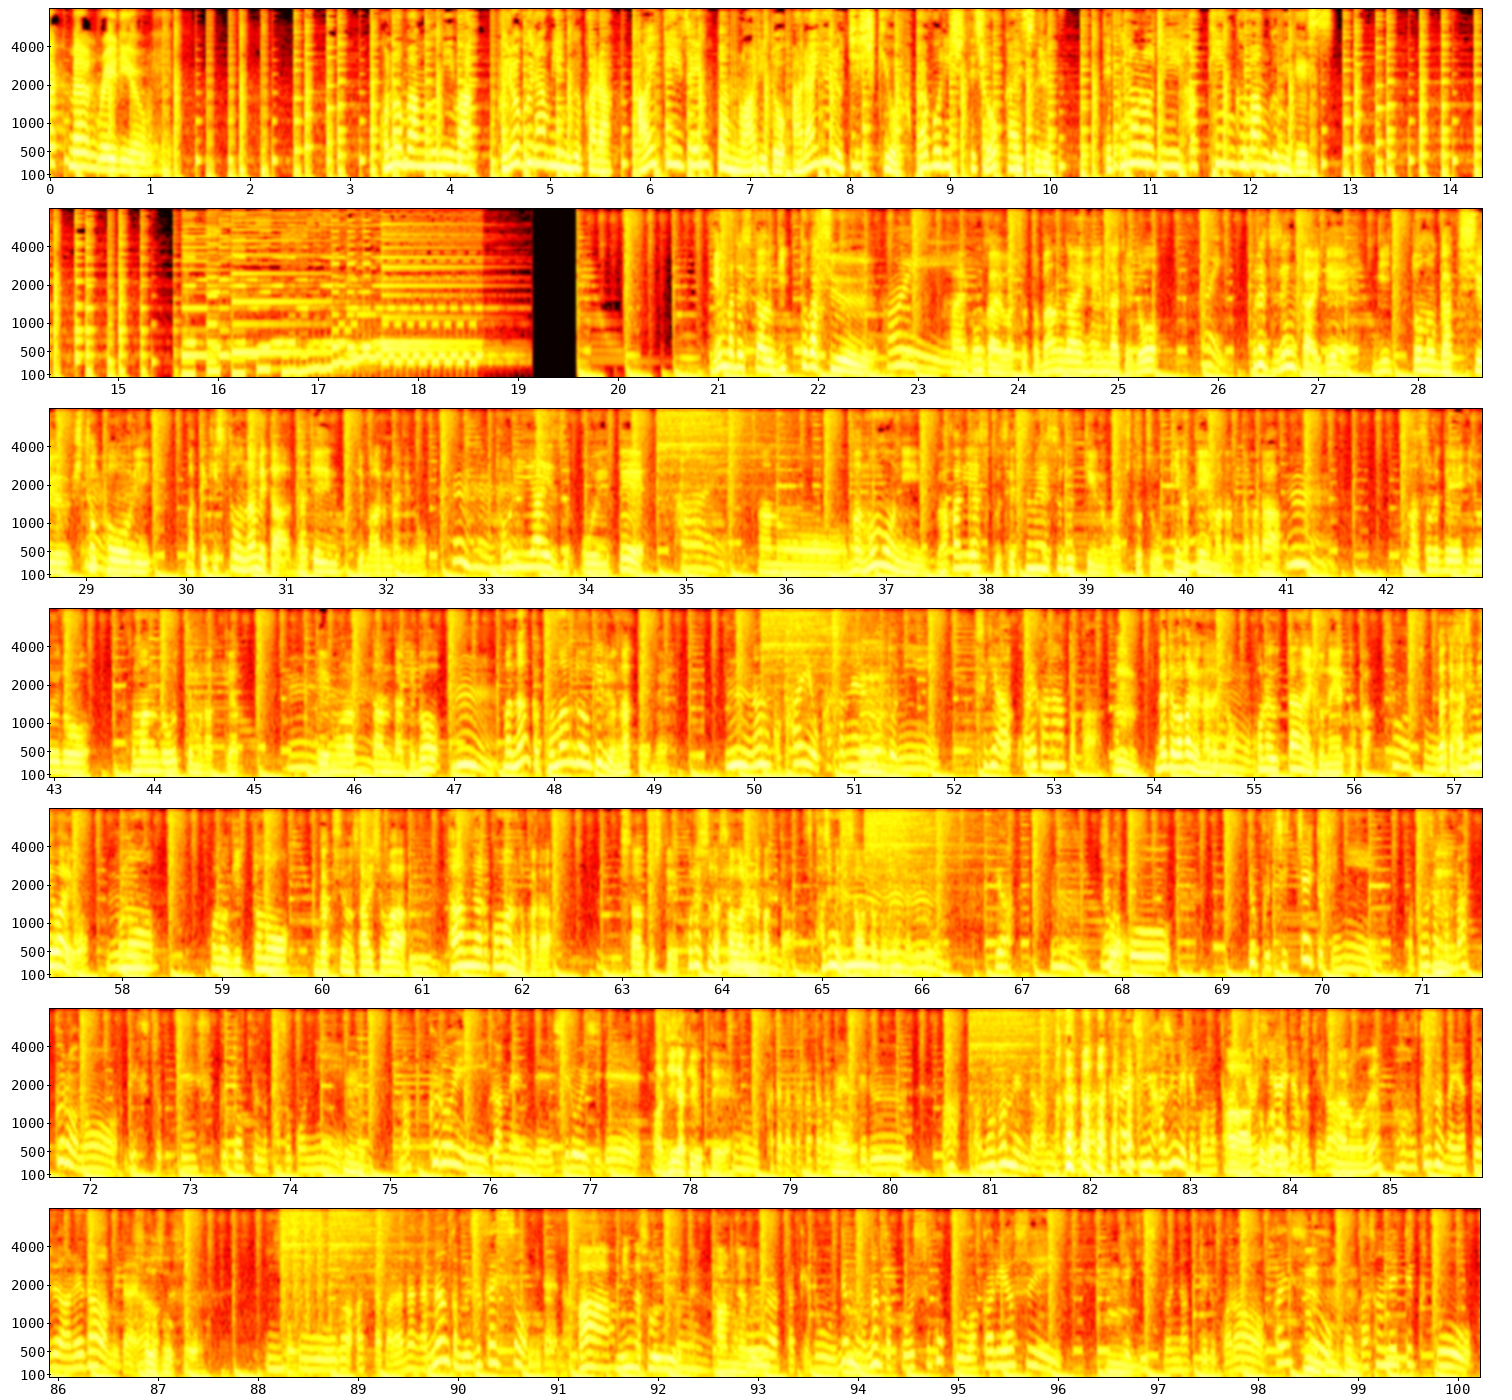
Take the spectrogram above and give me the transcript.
Pac-Man Radio この番組は、プログラミングから IT 全般のありとあらゆる知識を深掘りして紹介するテクノロジーハッキング番組です。現場で使う Git 学習、はい。はい、今回はちょっと番外編だけどはい。とりあえず前回で Git の学習一通り、まあ、テキストを舐めただけでもあるんだけどうんうんうんとりあえず終えて、はあのーまあ、ももに分かりやすく説明するっていうのが一つ大きなテーマだったから、い。うん。まあ、それでいろいろコマンドを打ってもらってやってもらったんだけど、うん。まあ、なんかコマンドは打てるようになったよね。うん。なんか回を重ねるごとに、次はこれかなとか。うん。だいたい分かるようになるでしょ。うんこれ打たないとねとか。そうそう。だって初めはよ、うんこのこの Git の学習の最初はうん。ターミナルコマンドからスタートしてこれすら触れなかった、うん初めて触ったと思うんだけど、いや、うん。なんかこう、よくちっちゃい時にお父さんがうん。真っ黒のデストデスクトップのパソコンにうん。真っ黒い画面で白い字であ字だけ打って。そうカタカタカタカタやってる、ああの画面だみたいな。なんか最初に初めてこのターミナル開いた時がなるほどね。あお父さんがやってるあれだみたいな。そうそうそう印象があったからなんかなんか難しそうみたいな、ああみんなそう言うよね、うん。ターミナル。ところだったけどでもなんかこれすごく分かりやすいうん。テキストになってるから、回数をこう重ねていくと、こ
